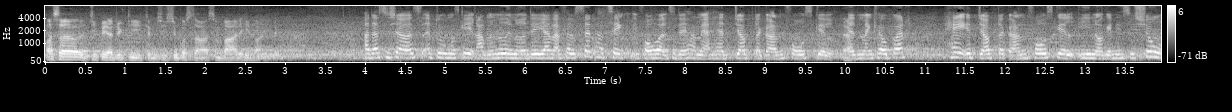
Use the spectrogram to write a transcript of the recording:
Og så de bæredygtige, kan man sige, superstars, som bare er det hele vejen igennem. Og der synes jeg også, at du måske rammer ned i noget af det, jeg i hvert fald selv har tænkt i forhold til det her med at have et job, der gør en forskel. Ja. At man kan jo godt have et job, der gør en forskel i en organisation,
